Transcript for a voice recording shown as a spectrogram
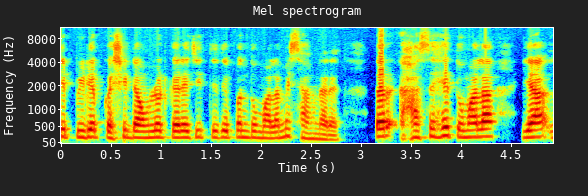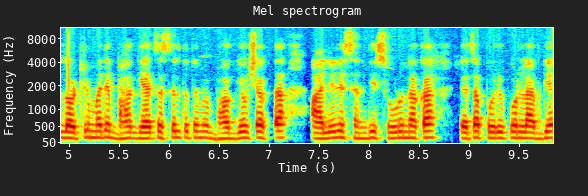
ते पी डी एफ कशी डाउनलोड करायची ते पण तुम्हाला मी सांगणार आहे तर असं हे तुम्हाला या लॉटरीमध्ये भाग घ्यायचा असेल तर तुम्ही भाग घेऊ शकता. आलेली संधी सोडू नका. त्याचा परिपूर्ण लाभ घ्या.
